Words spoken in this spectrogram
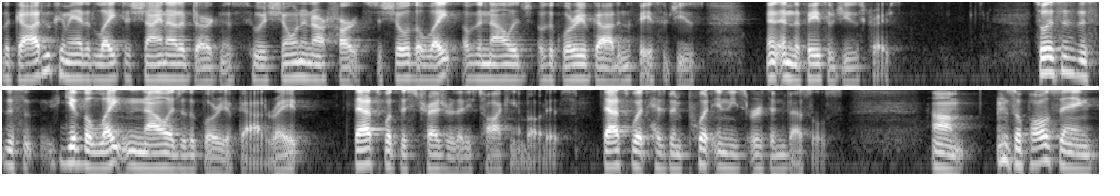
the God who commanded light to shine out of darkness, who has shown in our hearts to show the light of the knowledge of the glory of God in the face of Jesus, in the face of Jesus Christ. So this is this this give the light and knowledge of the glory of God, right? That's what this treasure that he's talking about is. That's what has been put in these earthen vessels. Um, so Paul's saying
